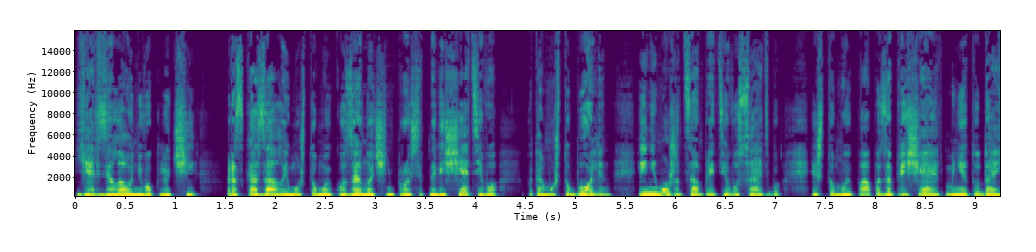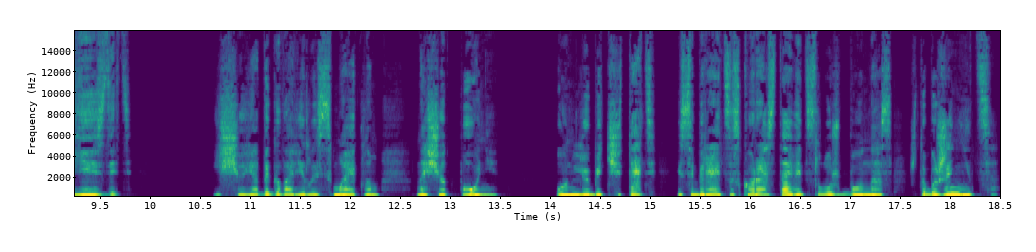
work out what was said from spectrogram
я взяла у него ключи, рассказала ему, что мой кузен очень просит навещать его, потому что болен и не может сам прийти в усадьбу, и что мой папа запрещает мне туда ездить. Еще я договорилась с Майклом насчет пони. Он любит читать и собирается скоро оставить службу у нас, чтобы жениться.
